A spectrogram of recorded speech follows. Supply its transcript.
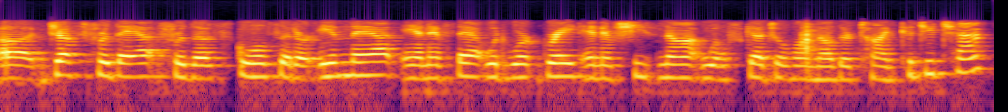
uh, just for that, for the schools that are in that, and if that would work, great, and if she's not, we'll schedule another time. Could you check?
